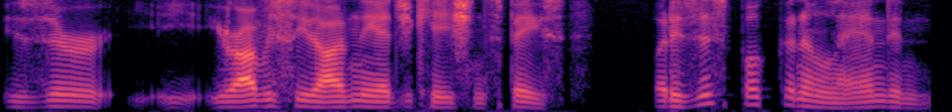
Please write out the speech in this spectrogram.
is there you're obviously not in the education space but is this book going to land in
